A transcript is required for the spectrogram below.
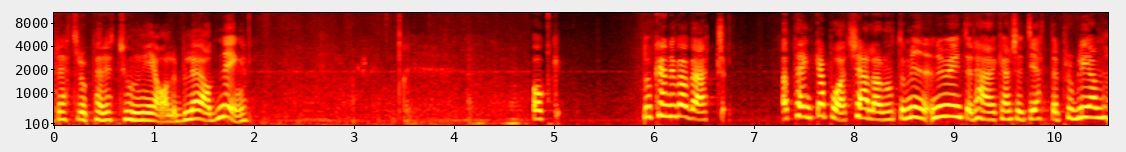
retroperitoneal blödning. Och då kan det vara värt att tänka på att kärlanatomin, nu är inte det här kanske ett jätteproblem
